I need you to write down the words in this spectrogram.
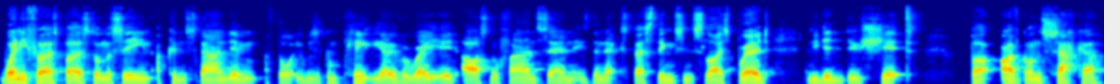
when he first burst on the scene, I couldn't stand him. I thought he was a completely overrated Arsenal fan, saying he's the next best thing since sliced bread, and he didn't do shit. But I've gone Saka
